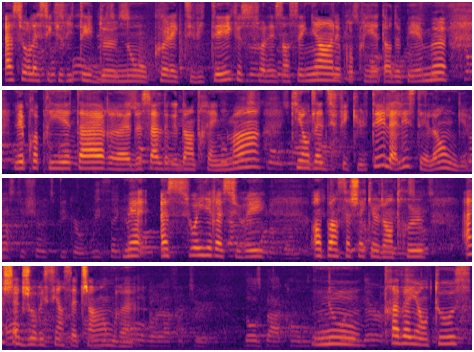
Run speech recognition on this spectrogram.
assurent la sécurité de nos collectivités, que ce soit les enseignants, les propriétaires de PME, les propriétaires euh, de salles d'entraînement qui ont de la difficulté. La liste est longue. Mais soyez rassurés, on pense à chacun d'entre eux à chaque jour ici en cette Chambre. Nous travaillons tous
